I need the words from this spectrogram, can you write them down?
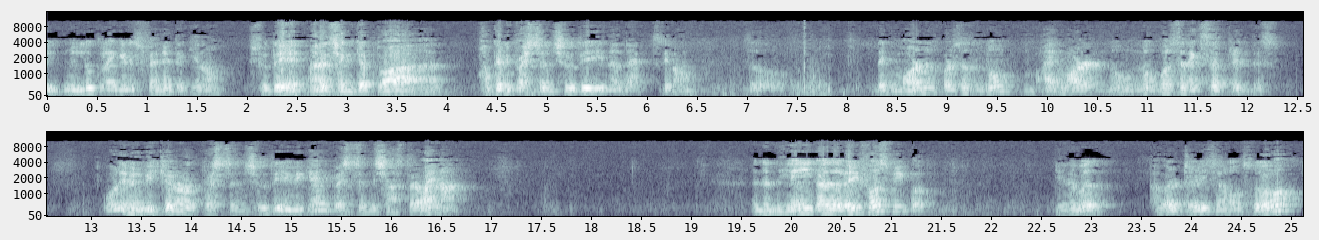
So it may look like it is fanatic, you know. Shruti anashankatva. How can you question Shruti? You know, that's, you know. So, that modern person, no, by modern, no, no person accepted this. What do you mean we cannot question Shruti? We can question the Shastra, why not? And the Nyayikas are the very first people. You know, our tradition also,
